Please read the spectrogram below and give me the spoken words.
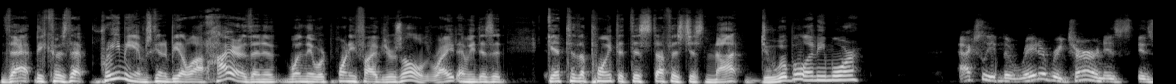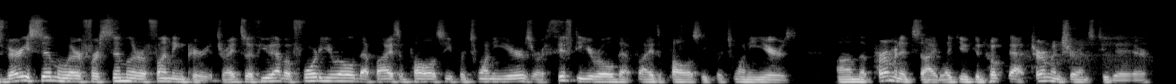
that? Because that premium is going to be a lot higher than when they were 25 years old, right? I mean, does it get to the point that this stuff is just not doable anymore? Actually the rate of return is is very similar for similar funding periods right? So if you have a 40 year old that buys a policy for 20 years or a 50 year old that buys a policy for 20 years on the permanent side like you can hook that term insurance to there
